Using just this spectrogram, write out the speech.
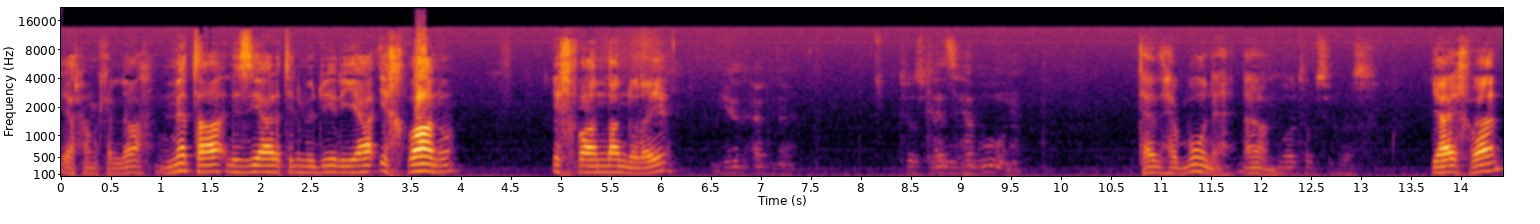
yerhamkallah meta li ziyaretil müdiri ya ihvanu. İhvandan dolayı tezhebune. Tezhebune. tamam ya ihvan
